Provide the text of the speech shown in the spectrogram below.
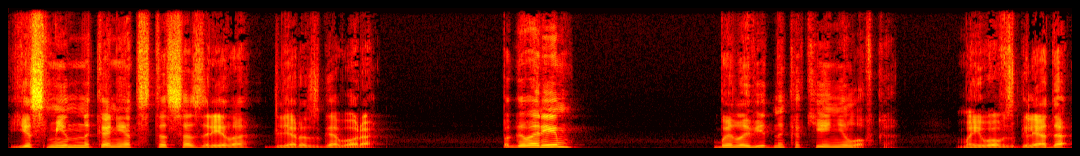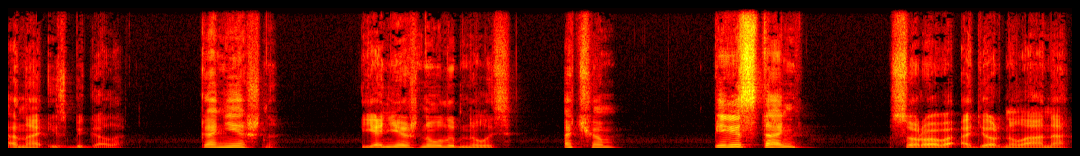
Ясмин наконец-то созрела для разговора. «Поговорим?» Было видно, как ей неловко. Моего взгляда она избегала. «Конечно!» Я нежно улыбнулась. «О чем?» «Перестань!» Сурово одернула она.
